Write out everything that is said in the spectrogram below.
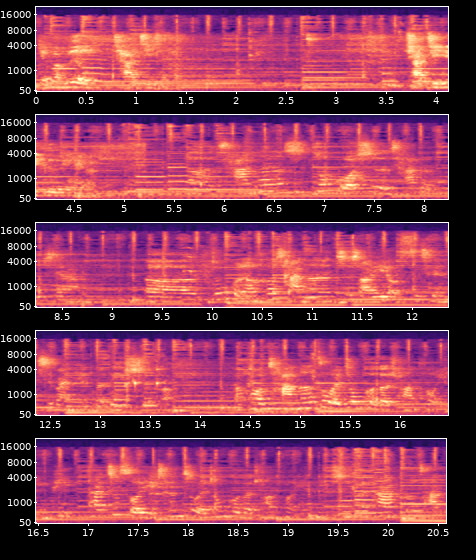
เกี่ยวกับเรื่องชาจีนนะครับ ชาจีนนี่คือยังไงครับ 呃，茶呢，是中国是茶的故乡。呃，中国人喝茶呢，至少也有四千七百年的历史了。然后茶呢，作为中国的传统饮品，它之 所以称之为中国的传统饮品，是因为它喝茶呢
